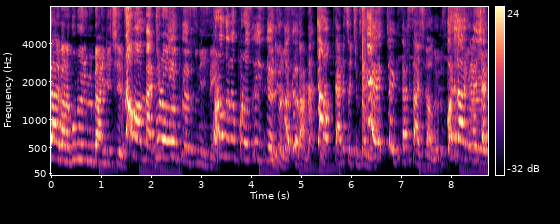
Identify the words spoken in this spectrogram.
Ver bana bu bölümü ben geçerim. tamam Mert. Prolog prosunu izleyin. Proların prosunu izliyoruz. Gidiyoruz. Bakalım. Tamam. Bir tane saçımızı alıyoruz. Evet çok güzel. İki saçlı alıyoruz. Bu arada arkadaşlar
